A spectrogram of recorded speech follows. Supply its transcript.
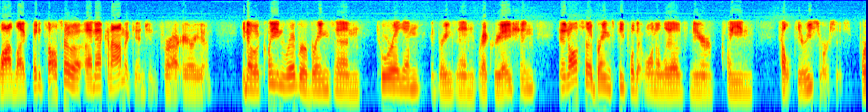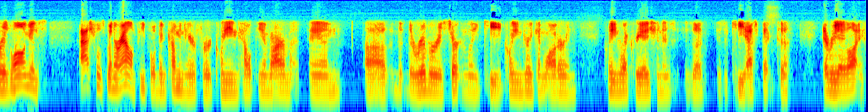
wildlife, but it's also an economic engine for our area. You know, a clean river brings in tourism, it brings in recreation, and it also brings people that want to live near clean, healthy resources. For as long as Asheville's been around, people have been coming here for a clean, healthy environment, and uh, the, the river is certainly key. Clean drinking water and clean recreation is, is a is a key aspect to everyday life.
